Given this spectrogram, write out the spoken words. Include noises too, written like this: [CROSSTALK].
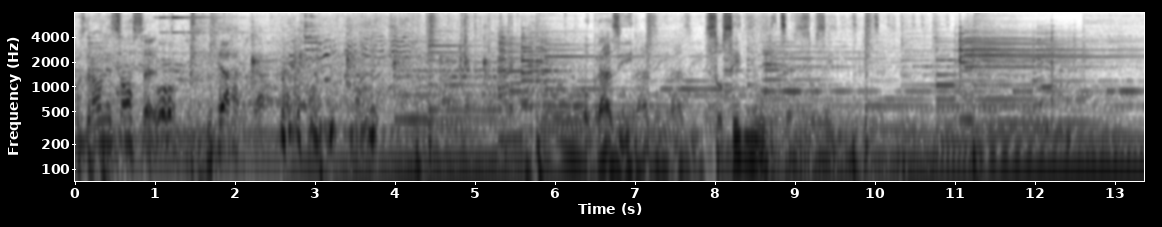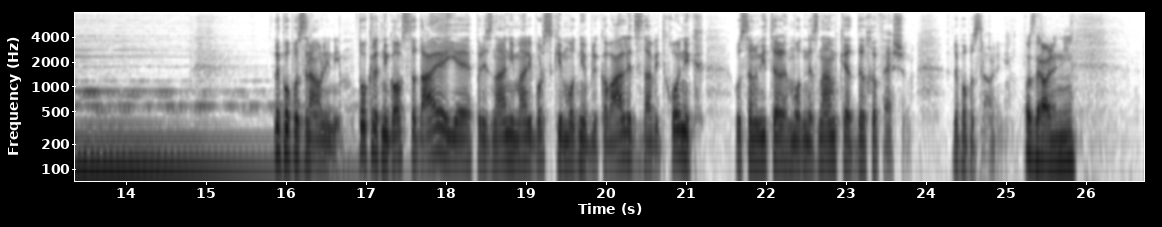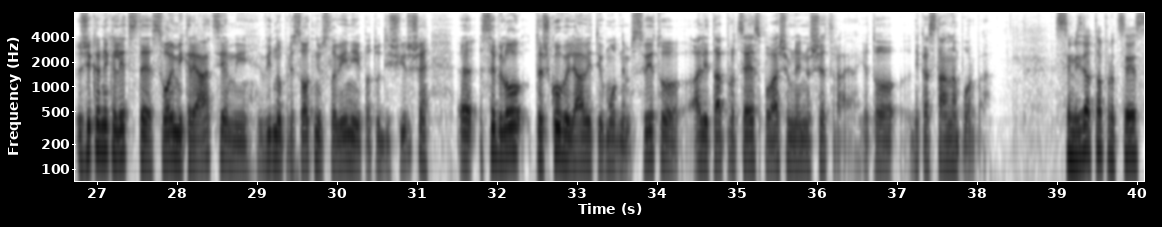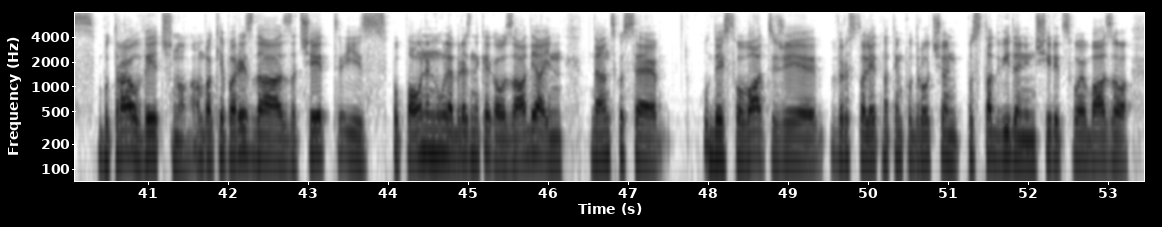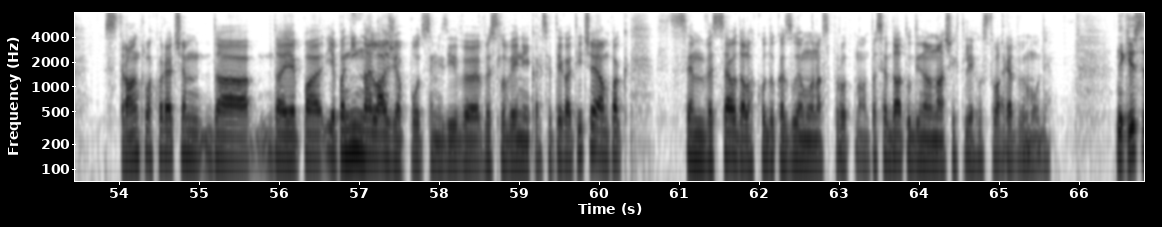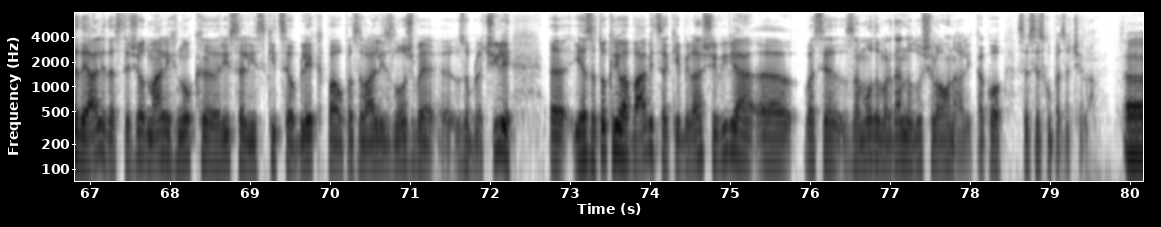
Pozdravljen sosed. Oh, [LAUGHS] ja, ja. Obrazi, obrazi, obrazi. Sosednje ulice. Sosednje ulice. Lepo pozdravljeni. Tokratni gost oddaje je priznani mariborski modni oblikovalec David Honik, ustanovitelj modne znamke DH Fashion. Lepo pozdravljeni. Pozdravljeni. Že kar nekaj let ste s svojimi kreacijami vidno prisotni v Sloveniji, pa tudi širše. Eh, se je bilo težko uveljaviti v modnem svetu, ali ta proces, po vašem mnenju, še traja? Je to neka stalna borba? Se mi zdi, da ta proces bo trajal večno, ampak je pa res, da začeti iz popolne nule, brez nekega ozadja in dejansko se udejstvovati že vrsto let na tem področju in postati viden in širiti svojo bazo strank, lahko rečem, da, da je, pa, je pa ni najlažja pot, se mi zdi, v, v Sloveniji, kar se tega tiče, ampak sem vesel, da lahko dokazujemo nasprotno, da se da tudi na naših tleh ustvarjati v modi. Nekje ste dejali, da ste že od malih nog risali skice oblek, pa opazovali izložbe eh, z oblačili. Eh, je za to kriva babica, ki je bila še vilja, eh, vas je za modo morda navdušila ona ali kako se je vse skupaj začelo?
